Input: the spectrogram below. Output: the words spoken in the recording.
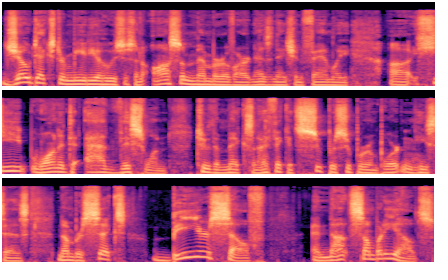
Joe Dexter Media, who is just an awesome member of our Nez Nation family, uh, he wanted to add this one to the mix, and I think it's super, super important. He says, number six, be yourself and not somebody else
